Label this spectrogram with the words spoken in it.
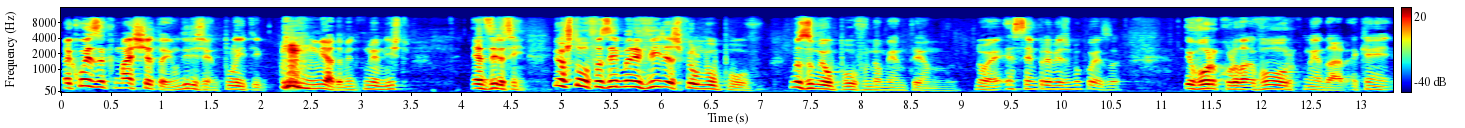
A coisa que mais chateia um dirigente político, nomeadamente o Primeiro-Ministro, é dizer assim: Eu estou a fazer maravilhas pelo meu povo, mas o meu povo não me entende. Não é? É sempre a mesma coisa. Eu vou, recordar, vou recomendar a quem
